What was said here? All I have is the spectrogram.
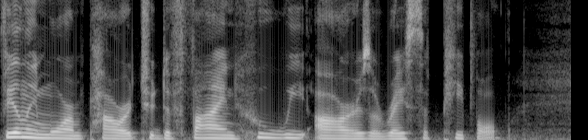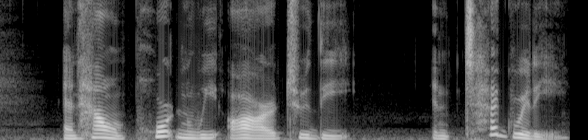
feeling more empowered to define who we are as a race of people and how important we are to the integrity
